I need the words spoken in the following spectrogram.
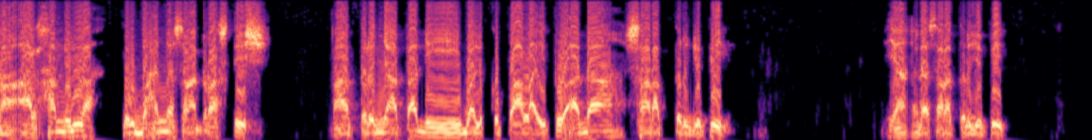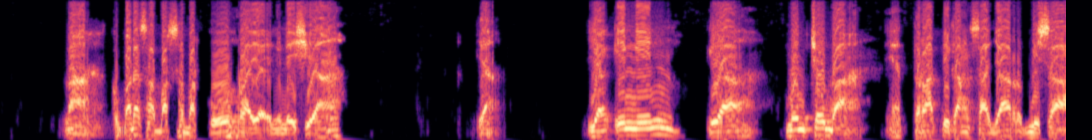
Nah, alhamdulillah perubahannya sangat drastis. Nah, ternyata di balik kepala itu ada syarat terjepit. Ya, ada syarat terjepit. Nah, kepada sahabat-sahabatku rakyat Indonesia, ya, yang ingin ya mencoba ya terapi Kang Sajar bisa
